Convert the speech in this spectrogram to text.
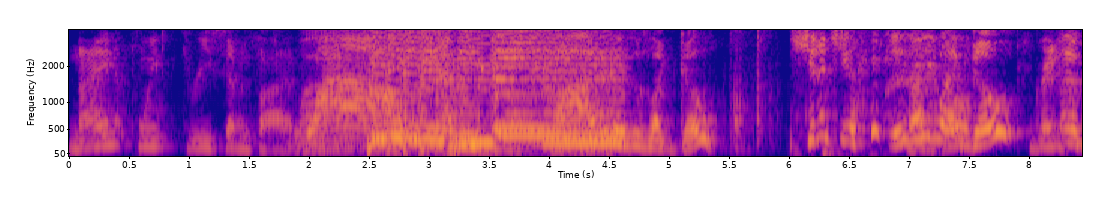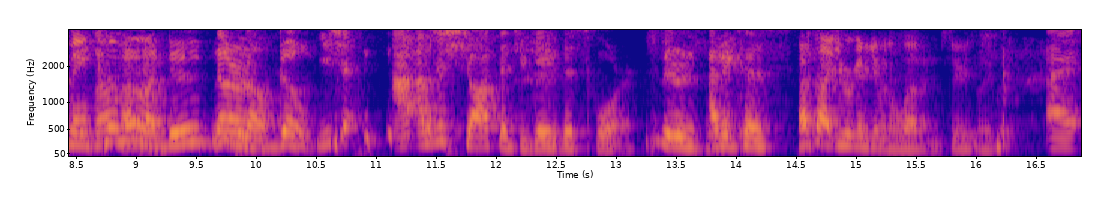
Nine point three seven five. Wow. That's pretty. This is like goat. Shouldn't you? This That's is like goat. Greatest I of mean, all time? come on, dude. No, This no, is no. Goat. You should. I, I'm just shocked that you gave this score. Seriously. I mean, because I thought you were going to give it eleven. Seriously, I,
